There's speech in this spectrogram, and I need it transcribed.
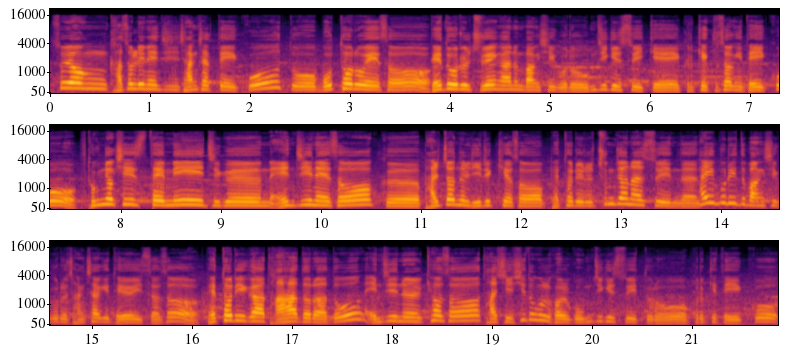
소형 가솔린 엔진이 장착돼 있고 또 모터로 해서 궤도를 주행하는 방식으로 움직일 수 있게 그렇게 구성이 돼 있고 동력 시스템이 지금 엔진에서 그 발전을 일으켜서 배터리를 충전할 수 있는 하이브리드 방식으로 장착이 되어 있어서 배터리가 다 하더라도 엔진을 켜서 다시 시동을 걸고 움직일 수 있도록 그렇게 돼 있고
